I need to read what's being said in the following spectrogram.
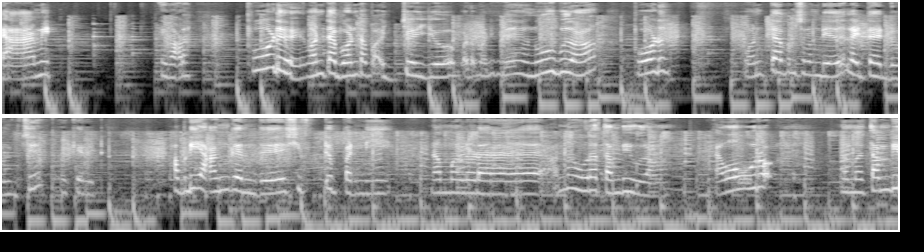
டேமிட் நீ வாடா. போடு. ஒன் டேப் ஒன் டேப் ஐயோ பட மாட்டேங்குது நூபு தான். போடு. ஒன் டேப்னு சொல்ல முடியாது. லைட்டாக எடுத்து ஓகே ரைட் அப்படியே அங்கேருந்து ஷிஃப்ட்டு பண்ணி நம்மளோட அண்ணன் ஊரா தம்பி ஊரா? நம்ம ஊரோ நம்ம தம்பி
